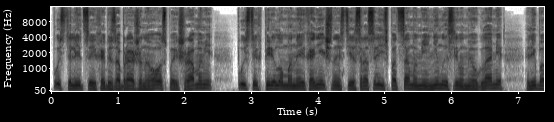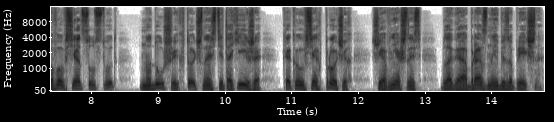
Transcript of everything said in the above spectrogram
Пусть лица их обезображены оспой и шрамами, пусть их переломанные конечности срослись под самыми немыслимыми углами, либо вовсе отсутствуют, но души их в точности такие же, как и у всех прочих, чья внешность благообразна и безупречна.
